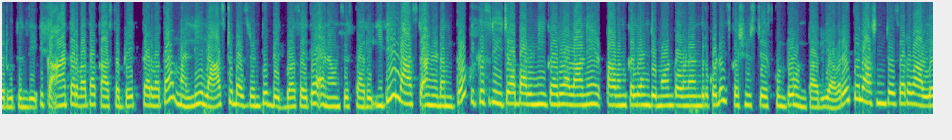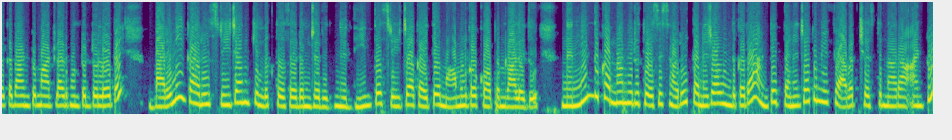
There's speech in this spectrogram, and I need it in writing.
జరుగుతుంది. ఇక ఆ తర్వాత కాస్త బ్రేక్ తర్వాత మళ్ళీ లాస్ట్ బజర్ అంటూ బిగ్ బాస్ అయితే అనౌన్స్ ఇస్తారు ఇదే లాస్ట్ అనడంతో ఇక శ్రీజా భరణి గారు అలానే పవన్ కళ్యాణ్ డిమాండ్ పవన్ అందరూ కూడా డిస్కషన్స్ చేసుకుంటూ ఉంటారు. ఎవరైతే లాస్ట్ చేశారో వాళ్ళే కదా అంటూ మాట్లాడుకుంటుంటే లోపే భరణి గారు శ్రీజాని కిందకి తోసేయడం జరుగుతుంది. దీంతో శ్రీజాకు అయితే మామూలుగా కోపం రాలేదు. నన్నెందుకన్నా మీరు తోసేశారు? తనుజ ఉంది కదా అంటే తనజాకు మీరు ఫేవర్ చేస్తున్నారా? అంటూ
